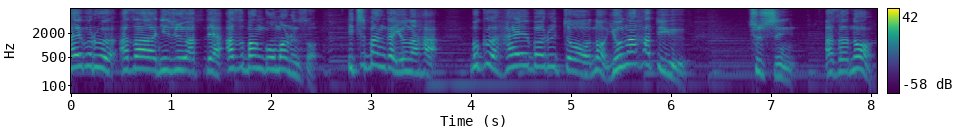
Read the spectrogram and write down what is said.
ハイバルアザ20あってアザ番号もあるんですよ。1番が与那覇僕ハイバル町の与那覇という出身。アザの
